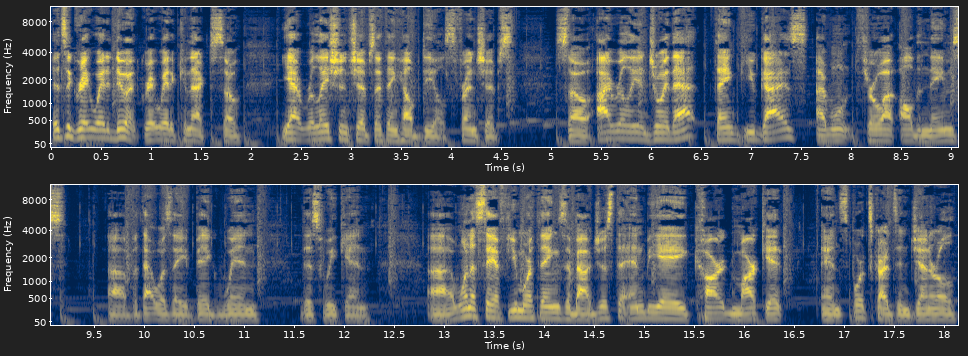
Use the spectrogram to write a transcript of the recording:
it's a great way to do it, great way to connect. So yeah, relationships, I think, help deals, friendships. So I really enjoy that. Thank you guys. I won't throw out all the names, uh, but that was a big win this weekend. Uh, I want to say a few more things about just the NBA card market and sports cards in general.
